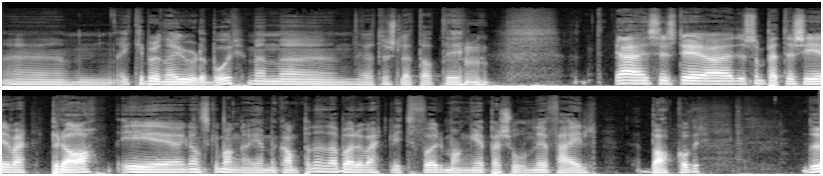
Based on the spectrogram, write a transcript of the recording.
Eh, ikke pga. julebord, men eh, rett og slett at de Mm. Jeg syns de, som Petter sier, vært bra i ganske mange av hjemmekampene. Det har bare vært litt for mange personlige feil bakover. Du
